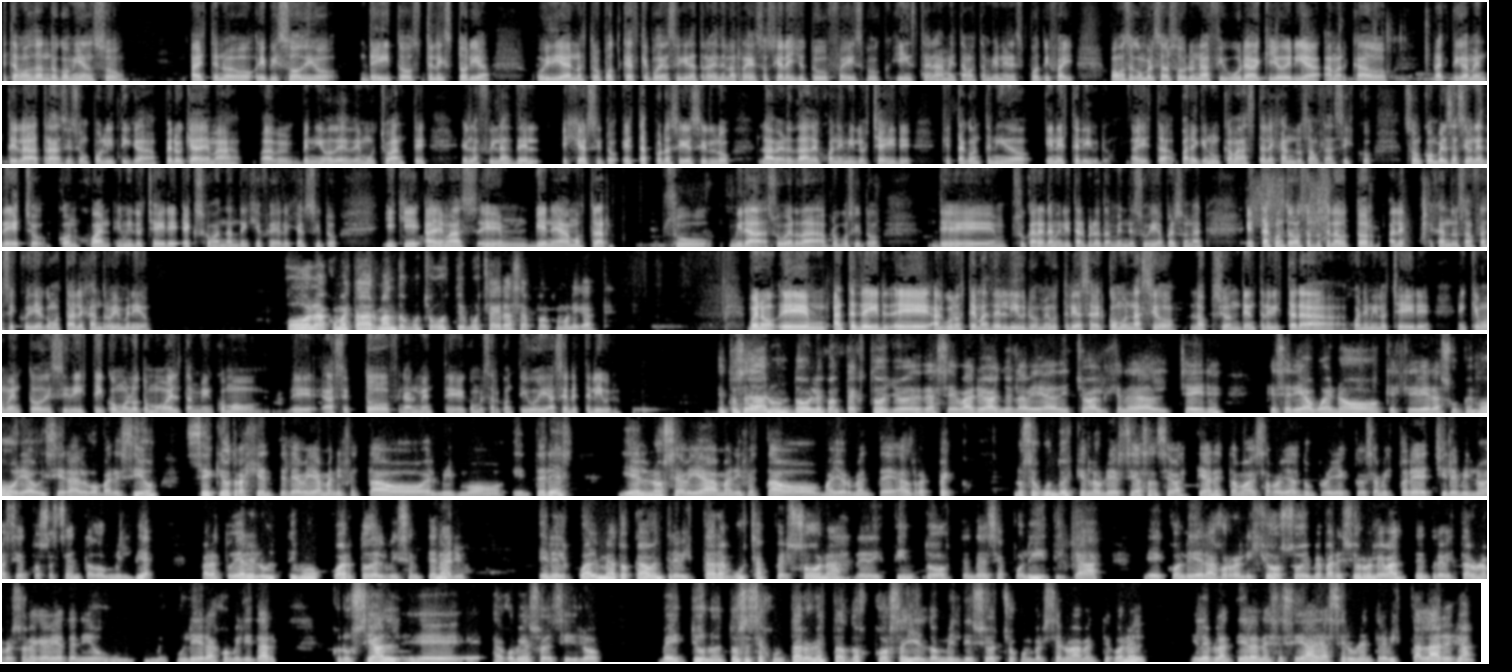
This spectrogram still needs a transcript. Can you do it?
Estamos dando comienzo a este nuevo episodio de Hitos de la Historia. Hoy día en nuestro podcast que pueden seguir a través de las redes sociales, YouTube, Facebook, Instagram, estamos también en Spotify. Vamos a conversar sobre una figura que yo diría ha marcado prácticamente la transición política, pero que además ha venido desde mucho antes en las filas del ejército. Esta es, por así decirlo, la verdad de Juan Emilio Cheire, que está contenido en este libro. Ahí está, Para que nunca más, de Alejandro San Francisco. Son conversaciones, de hecho, con Juan Emilio Cheire, ex comandante en jefe del ejército, y que además em, viene a mostrar su mirada, su verdad a propósito de su carrera militar, pero también de su vida personal. Está junto a nosotros el autor Alejandro San Francisco. Día, ¿cómo está Alejandro? Bienvenido. Hola, ¿cómo estás Armando? Mucho gusto y muchas gracias por comunicarte. Bueno, em, antes de ir eh, a algunos temas del libro, me gustaría saber cómo nació la opción de entrevistar a Juan Emilio Cheire, en qué momento decidiste y cómo lo tomó él también, cómo eh, aceptó finalmente conversar contigo y hacer este libro. Esto se da en un doble contexto. Yo desde hace varios años le había dicho al general Cheire que sería bueno que escribiera su memoria o hiciera algo parecido, Sé que otra gente le había manifestado el mismo interés y él no se había manifestado mayormente al respecto. Lo segundo es que en la Universidad San Sebastián estamos desarrollando un proyecto que se llama Historia de Chile 1960-2010 para estudiar el último cuarto del Bicentenario, en el cual me ha tocado entrevistar a muchas personas de distintas tendencias políticas, eh, con liderazgo religioso y me pareció relevante entrevistar a una persona que había tenido un, liderazgo militar crucial eh, a comienzo del siglo XXI. Entonces se juntaron estas dos cosas y el 2018 conversé nuevamente con él y le planteé la necesidad de hacer una entrevista larga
